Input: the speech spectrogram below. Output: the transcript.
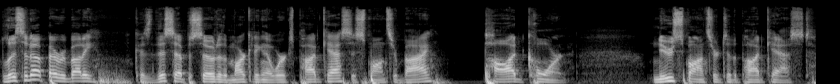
Listen up, everybody, because this episode of the Marketing That Works podcast is sponsored by Podcorn. New sponsor to the podcast.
